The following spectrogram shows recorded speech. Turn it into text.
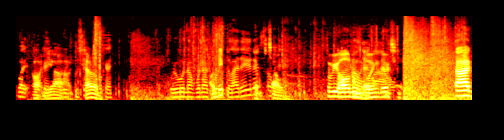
wait, God, okay, yeah, we pushing? terrible. Okay. We- We're not, we're not How doing gladiators? Okay. Are we oh, all I'm just going there? Wow. Tag.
